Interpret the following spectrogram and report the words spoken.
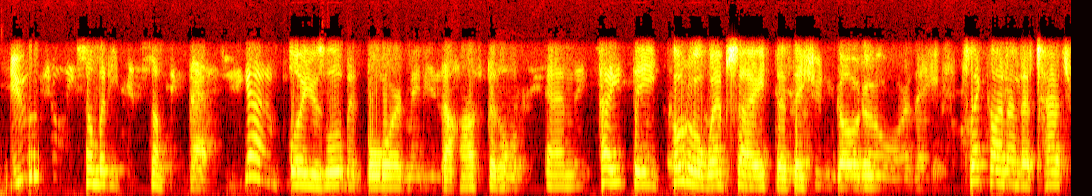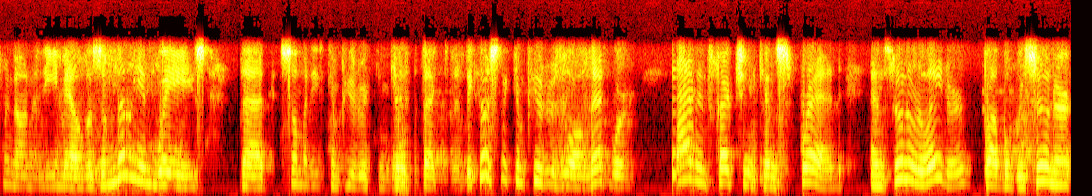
Usually, somebody did something bad You got an employee who's a little bit bored, maybe at a hospital, and they type, they go to a website that they shouldn't go to, or they click on an attachment on an email. There's a million ways that somebody's computer can get infected, and because the computers are all networked, that infection can spread, and sooner or later, probably sooner,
